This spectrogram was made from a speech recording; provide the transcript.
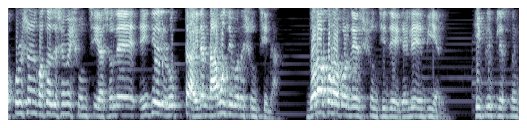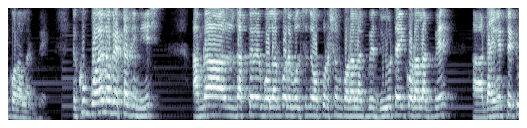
অপারেশনের কথা যে সময় শুনছি, আসলে এই যে রোগটা, এটার নামও জীবনে শুনছি না। ধরা পড়ার পর যে শুনছি যে এটা এবিএন হিপ রিপ্লেসমেন্ট করা লাগবে। খুব ভয়ানক একটা জিনিস। আমরা ডাক্তারের বলার পরে বলছে যে অপারেশন করা লাগবে, দুইটাই করা লাগবে। ডাইনেটটা একটু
